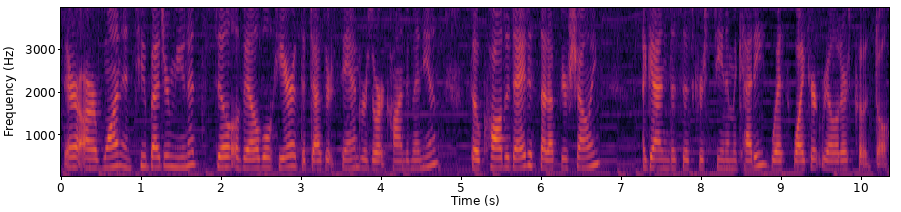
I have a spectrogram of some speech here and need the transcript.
There are one and two bedroom units still available here at the Desert Sand Resort Condominium, so call today to set up your showing. Again, this is Christina McKetty with Weichert Realtors Coastal.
